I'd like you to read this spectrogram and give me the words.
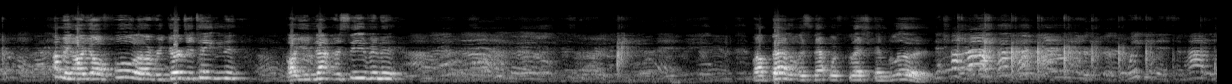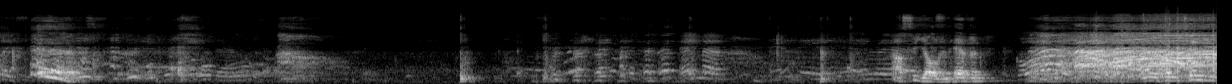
Come on, God. I mean, are y'all full of regurgitating it? Are you not receiving it? My battle is not with flesh and blood. Wickedness in high places. Yes. I'll see y'all in heaven. We'll continue.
